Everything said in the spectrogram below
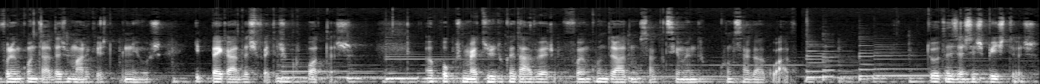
foram encontradas marcas de pneus e de pegadas feitas por botas. A poucos metros do cadáver foi encontrado um saco de cimento com sangue aguado. Todas estas pistas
